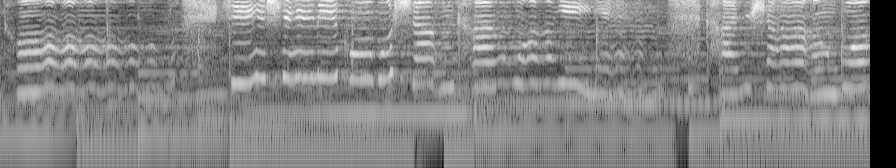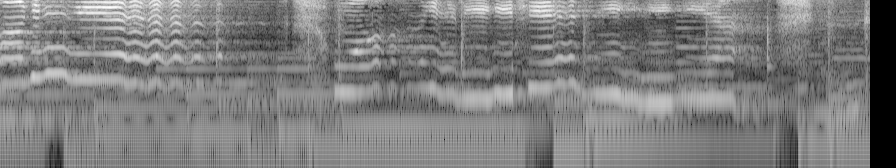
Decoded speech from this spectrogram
通。即使你顾不上看我一眼，看上我一眼，我也理解你呀此刻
